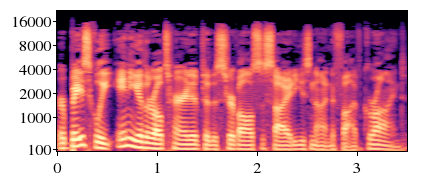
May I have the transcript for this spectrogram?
or basically any other alternative to the servile society's 9 to 5 grind.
